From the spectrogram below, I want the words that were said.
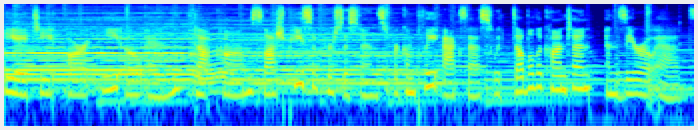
P-A-T-R-E-O-N dot com slash peace of persistence for complete access with double the content and zero ads.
